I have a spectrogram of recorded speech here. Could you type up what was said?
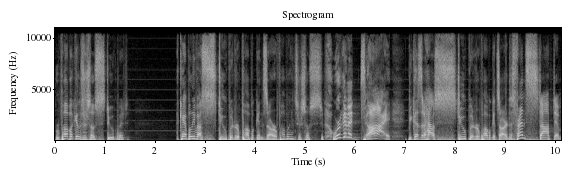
Republicans are so stupid. I can't believe how stupid Republicans are. Republicans are so stupid. We're going to die because of how stupid Republicans are. And his friend stopped him.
